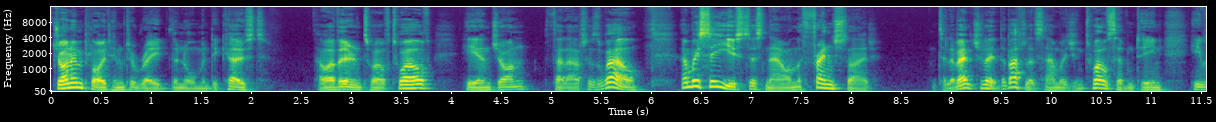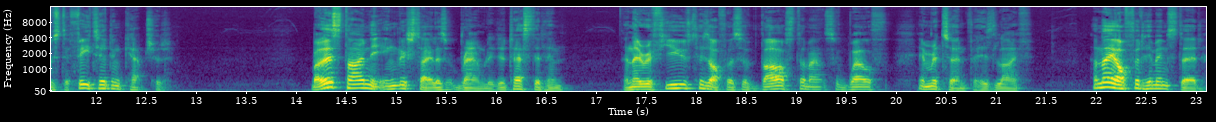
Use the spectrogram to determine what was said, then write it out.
John employed him to raid the Normandy coast. However, in 1212, he and John fell out as well, and we see Eustace now on the French side, until eventually at the Battle of Sandwich in 1217 he was defeated and captured. By this time the English sailors roundly detested him, and they refused his offers of vast amounts of wealth in return for his life, and they offered him instead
